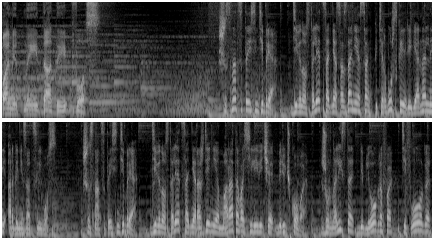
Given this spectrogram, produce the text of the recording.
Памятные даты ВОЗ. 16 сентября. 90 лет со дня создания Санкт-Петербургской региональной организации ВОЗ. 16 сентября. 90 лет со дня рождения Марата Васильевича Бирючкова, журналиста, библиографа, тифлолога,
